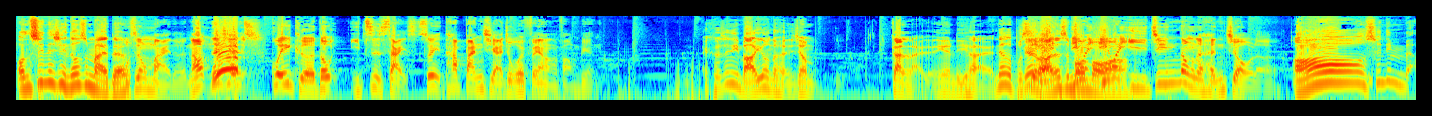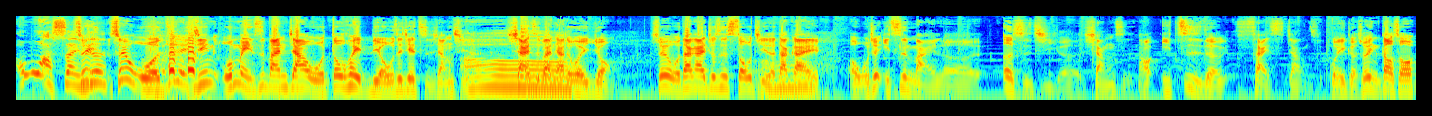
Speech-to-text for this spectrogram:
哦，所以那些你都是买的我是用买的，然后那些规格都一致 size，所以它搬起来就会非常的方便。哎、可是你把它用的很像干来的，你很厉害。那个不不是吧？那是某某、啊因为因为。已经弄了很久了，哦，所以你每哇塞，你这所以，所以我这个已经，我每次搬家我都会留这些纸箱起来，哦下一次搬家都会用。所以我大概就是收集了大概哦，我就一次买了二十几个箱子，然后一致的 size 这样子规格，所以你到时候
